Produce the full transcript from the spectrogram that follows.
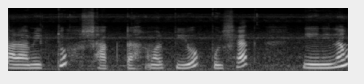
আর আমি একটু শাকটা, আমার প্রিয় পুঁই শাক নিয়ে নিলাম।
